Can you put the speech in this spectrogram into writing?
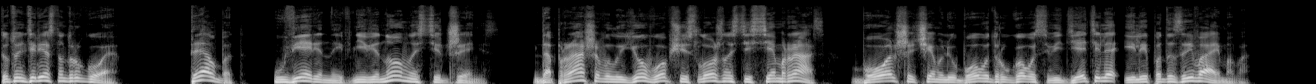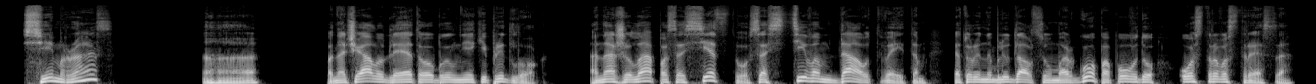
Тут интересно другое. Телбот, уверенный в невиновности Дженнис, допрашивал ее в общей сложности семь раз, больше, чем любого другого свидетеля или подозреваемого. Семь раз? Ага. Поначалу для этого был некий предлог. Она жила по соседству со Стивом Даутвейтом, который наблюдался у Марго по поводу острого стресса.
